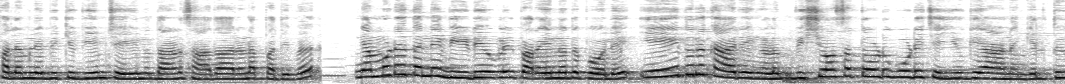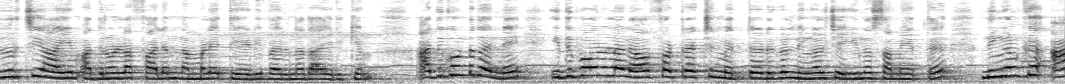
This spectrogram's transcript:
ഫലം ലഭിക്കുകയും ചെയ്യുന്നതാണ് സാധാരണ പതിവ്. നമ്മുടെ തന്നെ വീഡിയോകളിൽ പറയുന്നത് പോലെ ഏതൊരു കാര്യങ്ങളും കൂടി ചെയ്യുകയാണെങ്കിൽ തീർച്ചയായും അതിനുള്ള ഫലം നമ്മളെ തേടി വരുന്നതായിരിക്കും. അതുകൊണ്ട് തന്നെ ഇതുപോലുള്ള ലോ ഓഫ് അട്രാക്ഷൻ മെത്തേഡുകൾ നിങ്ങൾ ചെയ്യുന്ന സമയത്ത് നിങ്ങൾക്ക് ആ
